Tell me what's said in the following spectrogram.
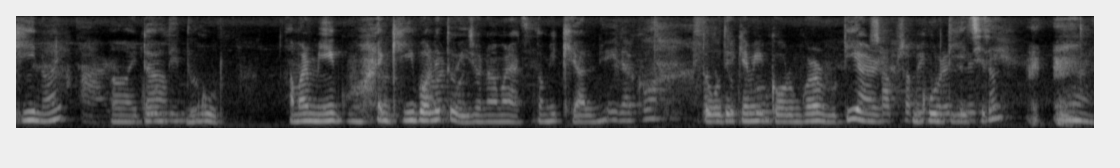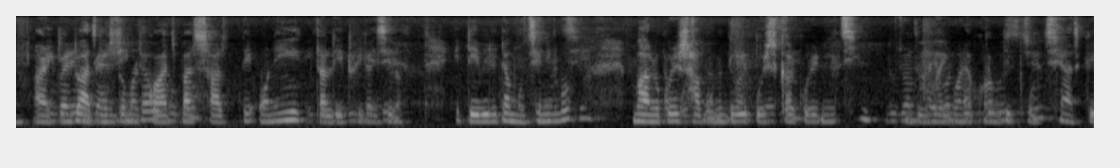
ঘি নয় এটা গুড়। আমার মেয়ে ঘি বলে তো এই জন্য আমার একদমই খেয়াল নেই। দেখো তো ওদেরকে আমি গরম গরম রুটি আর গুড় দিয়েছিলাম। আর কিন্তু আজকে কিন্তু আমার কাজ বাজ সারতে অনেকটা লেট হয়ে গেছিল। এই টেবিলটা মুছে নিব। ভালো করে সাবান দিয়ে পরিষ্কার করে নিয়েছি। দুজন দু ভাই বোন এখন অবধি পড়ছে আজকে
